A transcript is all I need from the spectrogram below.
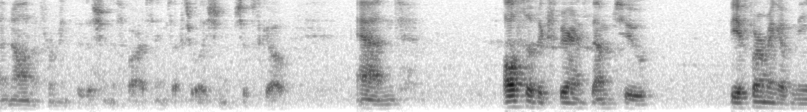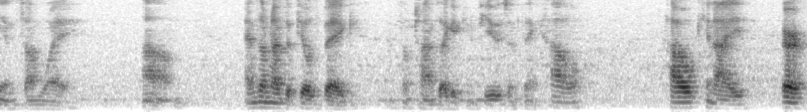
a non-affirming position as far as same-sex relationships go, and also have experienced them to be affirming of me in some way um, and sometimes it feels vague, and sometimes I get confused and think, how, how can I, or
